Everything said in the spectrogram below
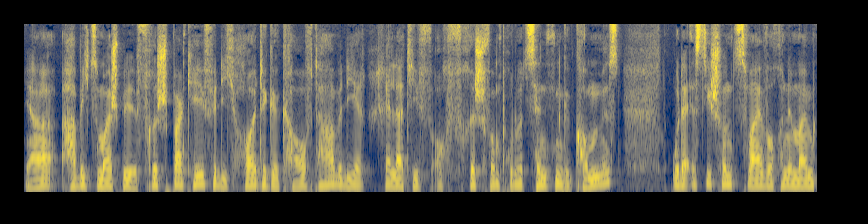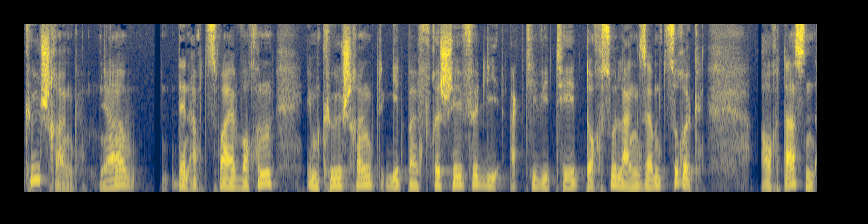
Ja, habe ich zum Beispiel Frischbackhefe, die ich heute gekauft habe, die relativ auch frisch vom Produzenten gekommen ist, oder ist die schon zwei Wochen in meinem Kühlschrank? Ja, denn ab zwei Wochen im Kühlschrank geht bei Frischhefe die Aktivität doch so langsam zurück. Auch das sind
